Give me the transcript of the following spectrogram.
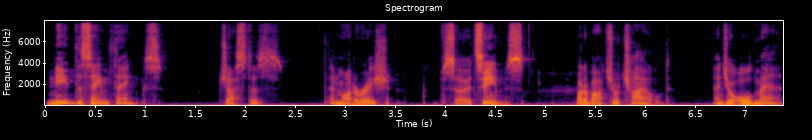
need the same things justice and moderation. So it seems. What about your child and your old man?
